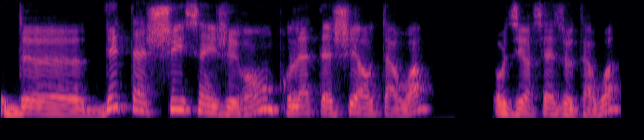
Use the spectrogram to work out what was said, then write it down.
de détacher Saint-Jérôme pour l'attacher à Ottawa, au diocèse d'Ottawa.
